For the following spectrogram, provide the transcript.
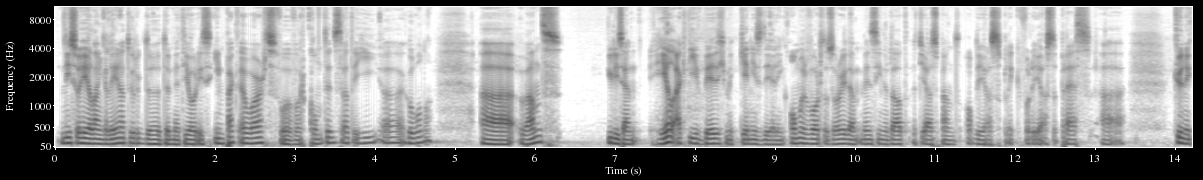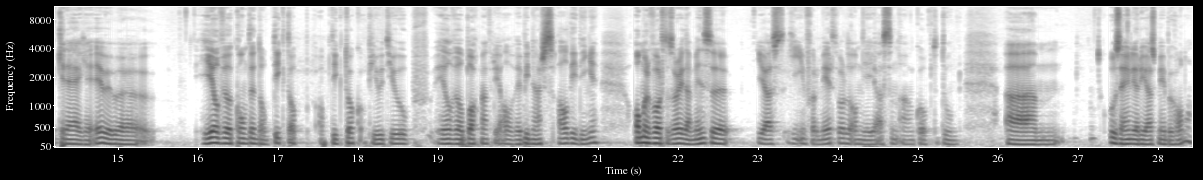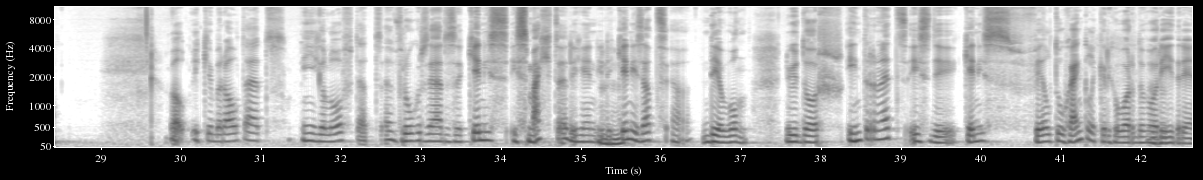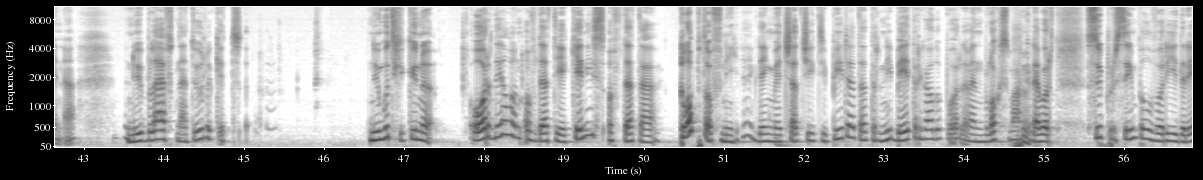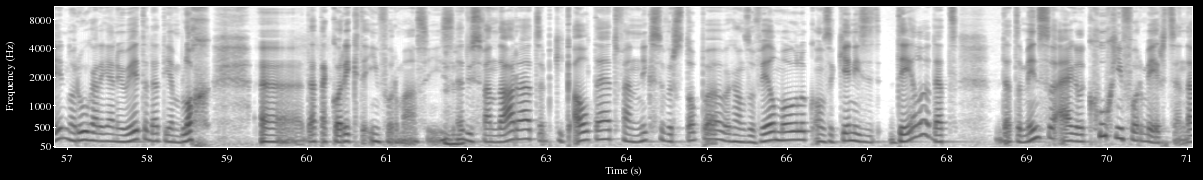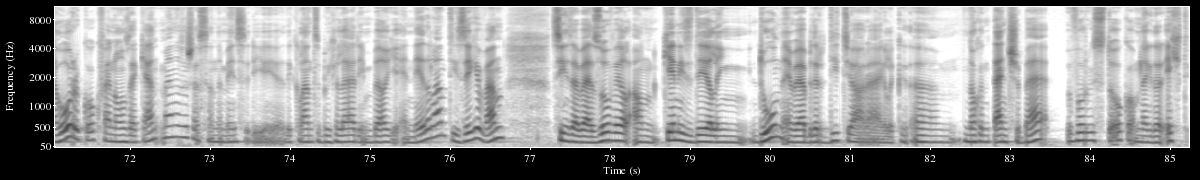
niet zo heel lang geleden natuurlijk de, de Meteoris Impact Awards voor, voor contentstrategie eh, gewonnen. Eh, want jullie zijn heel actief bezig met kennisdeling om ervoor te zorgen dat mensen inderdaad het juiste pand op de juiste plek voor de juiste prijs eh, kunnen krijgen. Hè. We hebben heel veel content op TikTok, op TikTok, op YouTube, heel veel blogmateriaal, webinars, al die dingen, om ervoor te zorgen dat mensen juist geïnformeerd worden om die juiste aankoop te doen. Ehm, hoe zijn jullie er juist mee begonnen? Wel, ik heb er altijd in geloofd dat... Hè, vroeger zeiden ze, kennis is macht. Hè. Degene die Mhm. de kennis had, ja, die won. Nu, door internet is de kennis veel toegankelijker geworden voor Mhm. iedereen. Hè. Nu blijft natuurlijk het... Nu moet je kunnen oordelen of dat die kennis, of dat dat klopt of niet. Ik denk met ChatGTP dat dat er niet beter gaat op worden. En blogs maken, dat wordt super simpel voor iedereen. Maar hoe ga je nu weten dat die een blog eh, dat dat correcte informatie is. hè? Mhm. Dus van daaruit heb ik altijd van niks te verstoppen. We gaan zoveel mogelijk onze kennis delen, dat, dat de mensen eigenlijk goed geïnformeerd zijn. Dat hoor ik ook van onze accountmanagers. Dat zijn de mensen die eh, de klanten begeleiden in België en Nederland. Die zeggen van, sinds dat wij zoveel aan kennisdeling doen, en we hebben er dit jaar eigenlijk ehm, nog een tandje bij voor gestoken, omdat ik daar echt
